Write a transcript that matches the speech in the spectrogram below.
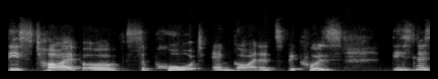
this type of support and guidance because business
